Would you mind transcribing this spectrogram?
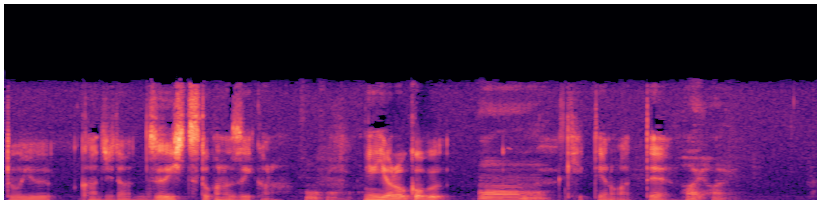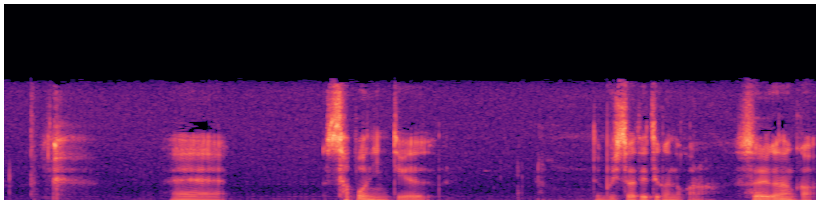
どういう漢字だ？随筆とかの随かな。ほうほに喜ぶ木っていうのがあってはいはい。えーサポニンっていう物質が出てくるのかな。それがなんか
